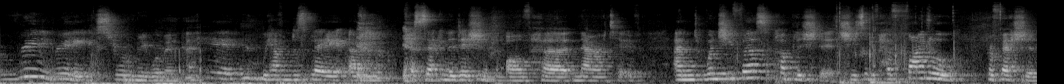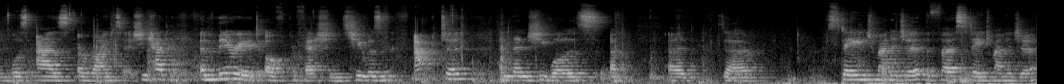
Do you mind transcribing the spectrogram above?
a really, really extraordinary woman. And here we have on display um, a second edition of her narrative. And when she first published it, she sort of her final profession was as a writer. She had a myriad of professions. She was an actor, and then she was a, a, a stage manager, the first stage manager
